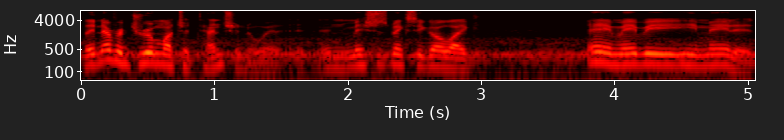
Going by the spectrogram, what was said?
They never drew much attention to it, and it just makes you go like, hey, maybe he made it.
